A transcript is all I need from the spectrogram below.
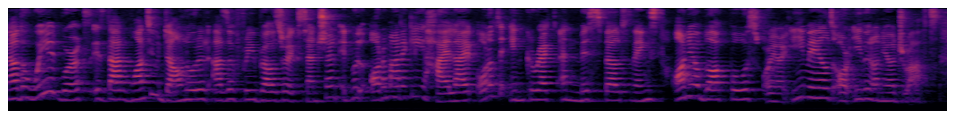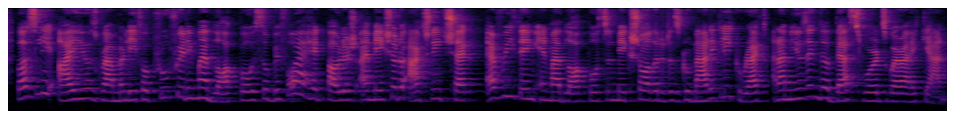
Now, the way it works is that once you download it as a free browser extension, it will automatically highlight all of the incorrect and misspelled things on your blog post or your emails or even on your drafts. Personally, I use Grammarly for proofreading my blog post. So before I hit publish, I make sure to actually check everything in my blog post and make sure that it is grammatically correct and I'm using the best words where I can.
